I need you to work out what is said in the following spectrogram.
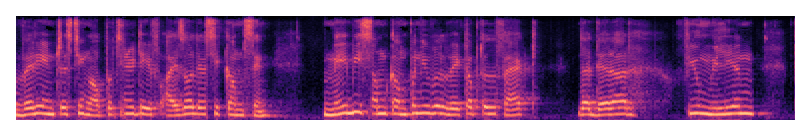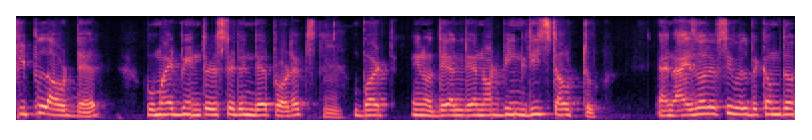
very interesting opportunity if Aizawl FC comes in. Maybe some company will wake up to the fact that there are few million people out there who might be interested in their products, but you know they are they are not being reached out to, and Aizawl FC will become the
